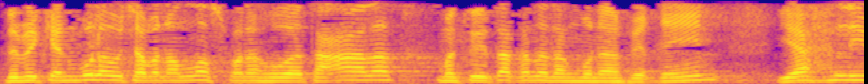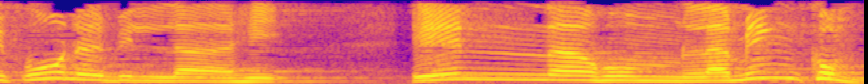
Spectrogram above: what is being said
Demikian pula ucapan Allah Subhanahu wa taala menceritakan tentang munafikin, yahlifuna billahi innahum laminkum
